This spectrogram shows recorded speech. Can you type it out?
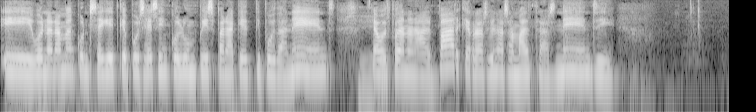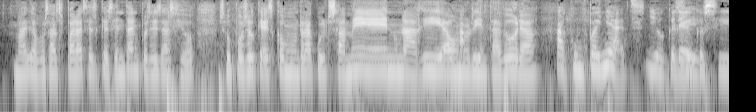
i bueno, ara hem aconseguit que posessin columpis per a aquest tipus de nens sí. llavors poden anar al parc i relacionar-se amb altres nens i Val? Llavors els pares els que senten pues, és això. Suposo que és com un recolzament, una guia, una orientadora. Acompanyats, jo crec sí. que sí.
